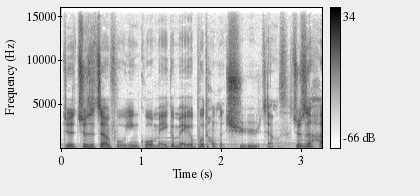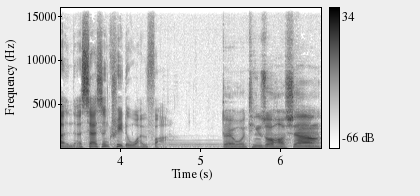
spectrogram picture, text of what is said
就就是征服英国每一个每一个不同的区域，这样子，就是很 Assassin Creed 的玩法。对我听说好像。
